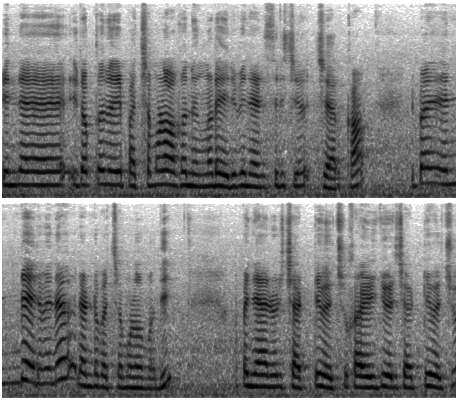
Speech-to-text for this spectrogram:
പിന്നെ ഇതൊക്കെ ഈ പച്ചമുളകൊക്കെ നിങ്ങളുടെ എരിവിനനുസരിച്ച് ചേർക്കാം. ഇപ്പം എന്റെ എരിവിന് രണ്ട് പച്ചമുളക് മതി. അപ്പം ഞാനൊരു ചട്ടി വെച്ചു കഴുകി ഒരു ചട്ടി വെച്ചു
